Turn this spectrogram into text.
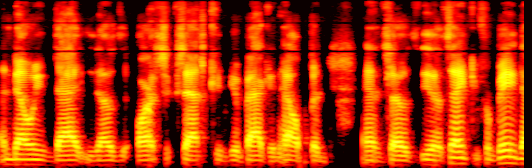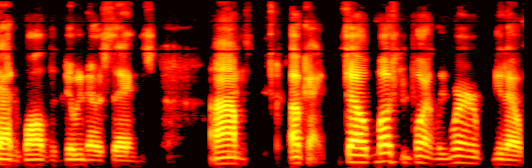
and knowing that you know our success can give back and help. And and so you know, thank you for being that involved in doing those things. Um, okay, so most importantly, we're you know,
